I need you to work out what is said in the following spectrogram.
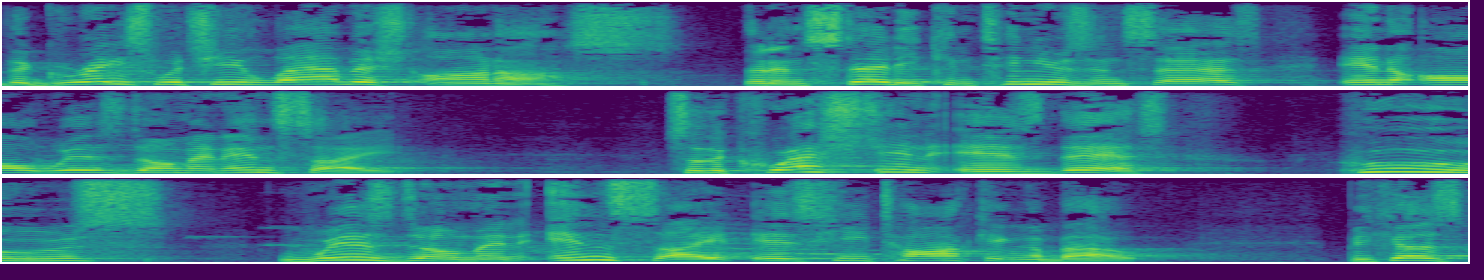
the grace which he lavished on us. That instead he continues and says, in all wisdom and insight. So the question is this whose wisdom and insight is he talking about? Because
